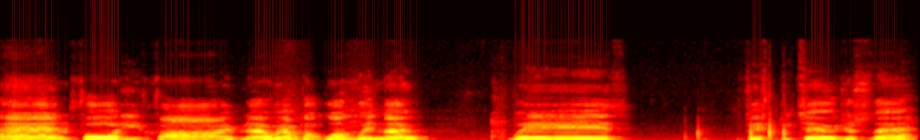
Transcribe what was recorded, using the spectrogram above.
And 45. Now we have got one win though. With 52 just there.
